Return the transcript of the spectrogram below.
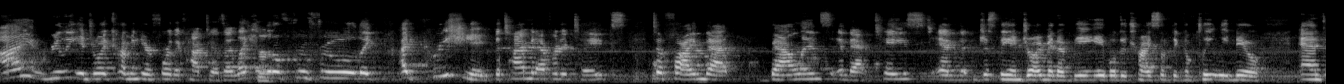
I really enjoy coming here for the cocktails. I like Sure. the little frou frou. Like, I appreciate the time and effort it takes to find that balance and that taste and just the enjoyment of being able to try something completely new. And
